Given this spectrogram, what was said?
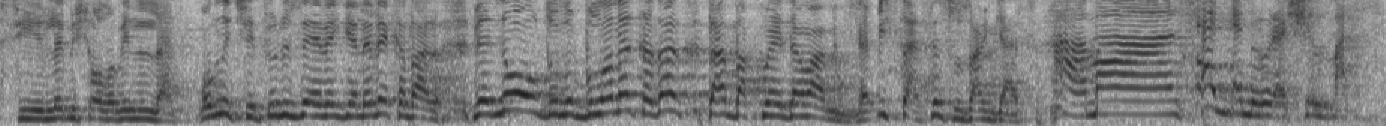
sihirlemiş olabilirler. Onun için Firuze eve gelene kadar ve ne olduğunu bulana kadar ben bakmaya devam edeceğim. İsterse Suzan gelsin. Aman seninle uğraşılmaz.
